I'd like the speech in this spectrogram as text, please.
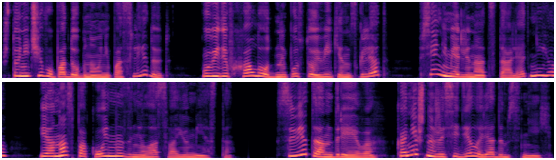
что ничего подобного не последует, Увидев холодный пустой Викин взгляд, все немедленно отстали от нее, и она спокойно заняла свое место. Света Андреева, конечно же, сидела рядом с ней.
